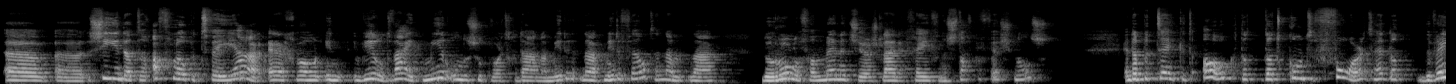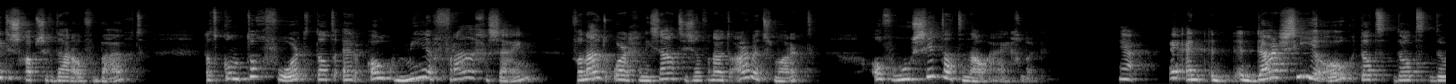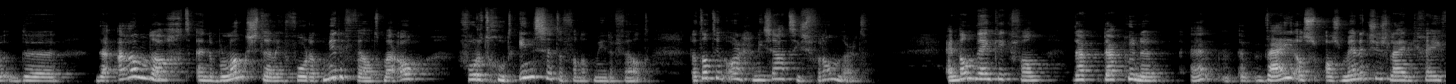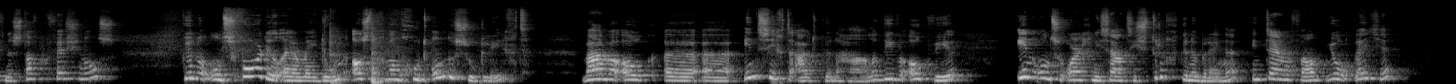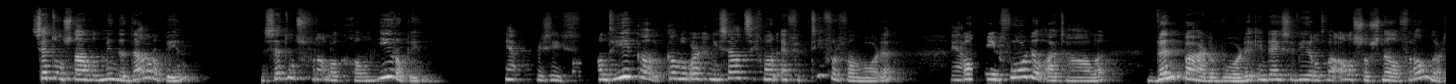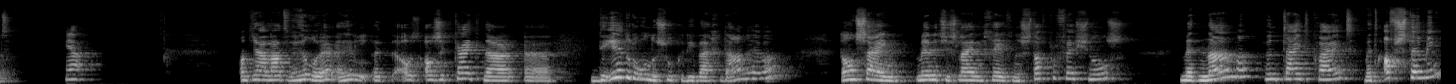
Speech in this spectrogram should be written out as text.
ehm, eh, zie je dat de afgelopen twee jaar er gewoon in, wereldwijd meer onderzoek wordt gedaan naar, midden, naar het middenveld, naar, naar de rollen van managers, leidinggevende stafprofessionals. En dat betekent ook, dat, dat komt voort, hè, dat de wetenschap zich daarover buigt, dat komt toch voort dat er ook meer vragen zijn vanuit organisaties en vanuit de arbeidsmarkt over hoe zit dat nou eigenlijk? ja, En, en, en daar zie je ook dat, dat de, de, de aandacht en de belangstelling voor dat middenveld, maar ook voor het goed inzetten van dat middenveld, dat dat in organisaties verandert. En dan denk ik van, daar, daar kunnen hè, wij als, als managers, leidinggevende stafprofessionals, kunnen ons voordeel ermee doen als er gewoon goed onderzoek ligt, waar we ook eh, eh, inzichten uit kunnen halen, die we ook weer in onze organisaties terug kunnen brengen, in termen van, joh, weet je, zet ons nou wat minder daarop in, en zet ons vooral ook gewoon hierop in. ja, precies. Want hier kan, kan de organisatie gewoon effectiever van worden, Ja, ook meer voordeel uithalen, wendbaarder worden in deze wereld waar alles zo snel verandert. ja, Want ja, laten we heel, heel als, als ik kijk naar eh, de eerdere onderzoeken die wij gedaan hebben, dan zijn managers, leidinggevende stafprofessionals met name hun tijd kwijt met afstemming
